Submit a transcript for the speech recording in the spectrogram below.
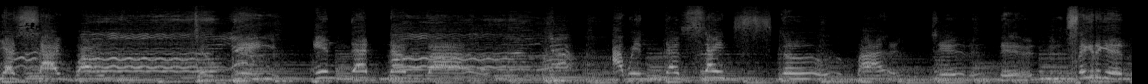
Yes, I want to be in that number. I when the saints go marching in. Sing it again.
